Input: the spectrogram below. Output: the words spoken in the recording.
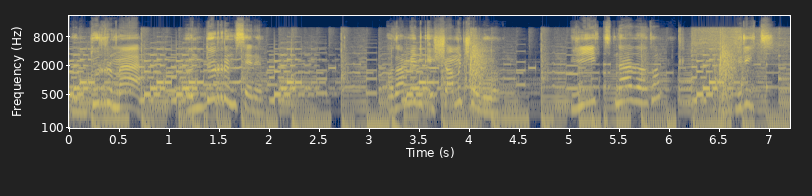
Öldürürüm ha. Öldürürüm seni. Adam benim eşyamı çalıyor. Yürü git. Nerede adam? Yürü git.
